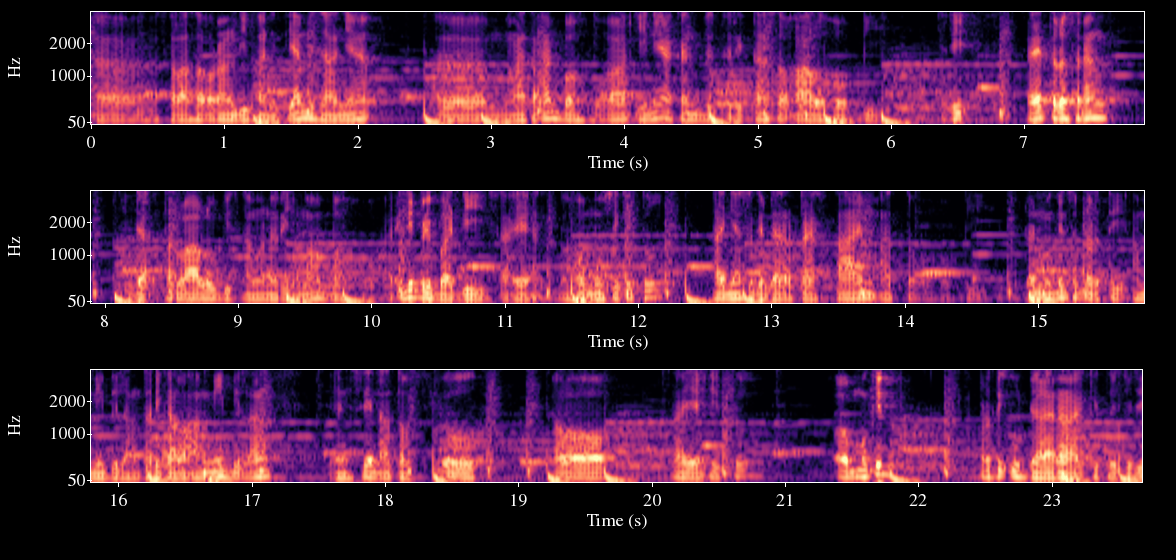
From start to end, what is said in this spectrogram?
uh, salah seorang di panitia misalnya uh, mengatakan bahwa ini akan bercerita soal hobi jadi saya terus terang tidak terlalu bisa menerima bahwa ini pribadi saya bahwa musik itu hanya sekedar pastime atau hobi gitu. dan mungkin seperti Ami bilang tadi kalau Ami bilang bensin atau fuel kalau saya itu oh, mungkin seperti udara gitu jadi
